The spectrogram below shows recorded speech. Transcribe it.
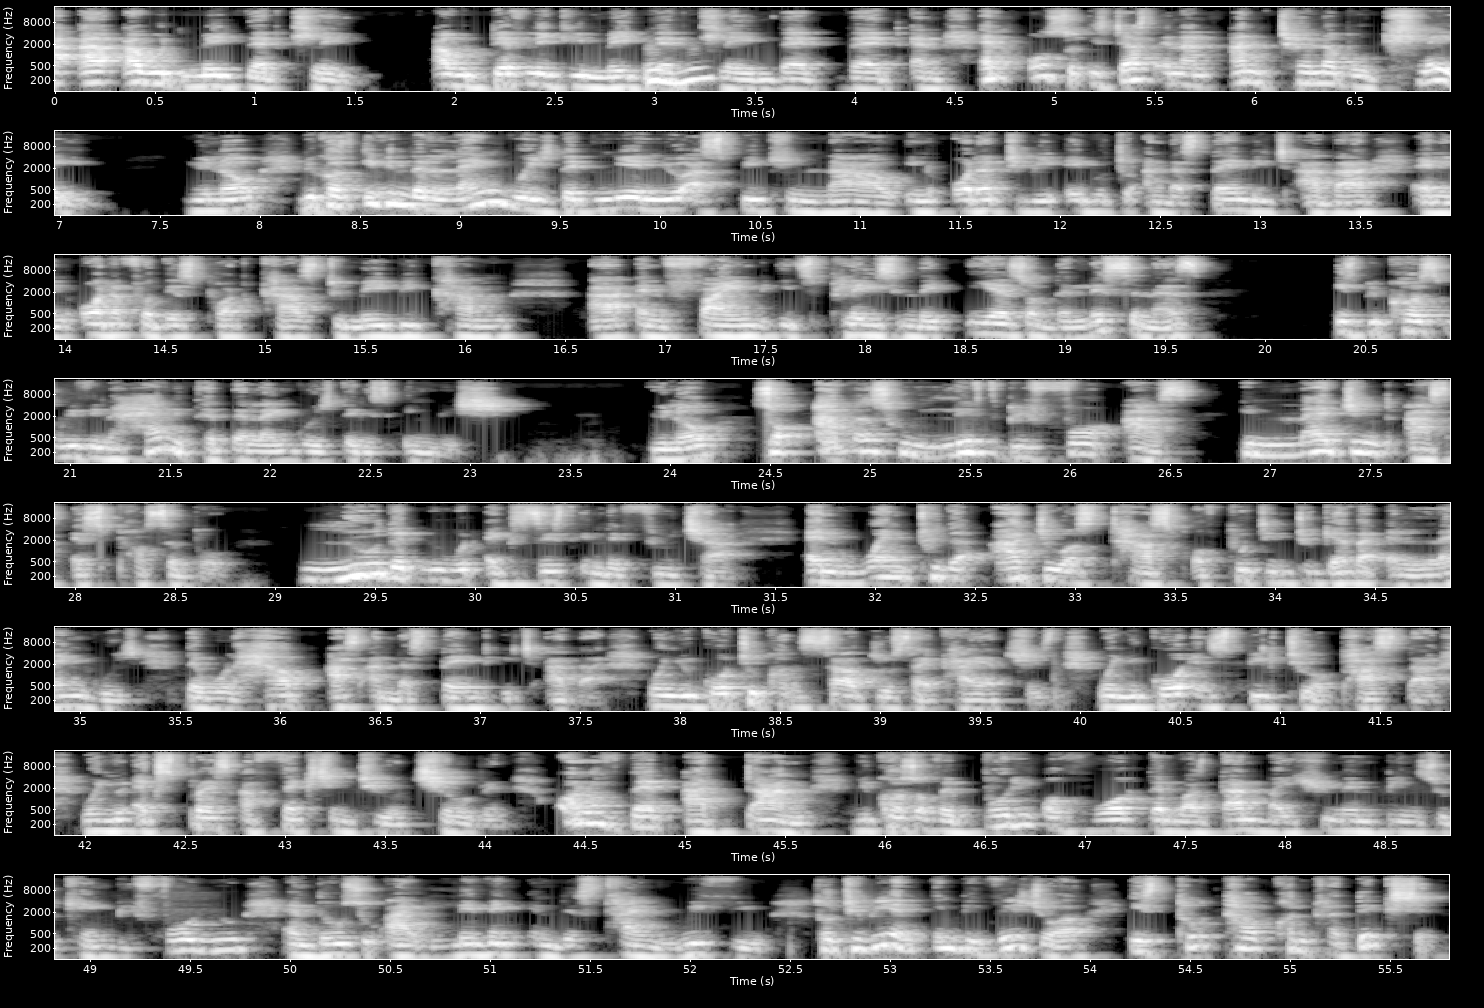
I I, I would make that claim. I would definitely make that mm-hmm. claim that that and and also it's just an, an unturnable claim you know because even the language that me and you are speaking now in order to be able to understand each other and in order for this podcast to maybe come uh, and find its place in the ears of the listeners is because we've inherited the language that is english you know so others who lived before us imagined us as possible knew that we would exist in the future and went to the arduous task of putting together a language that will help us understand each other. When you go to consult your psychiatrist, when you go and speak to your pastor, when you express affection to your children, all of that are done because of a body of work that was done by human beings who came before you and those who are living in this time with you. So to be an individual is total contradiction.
